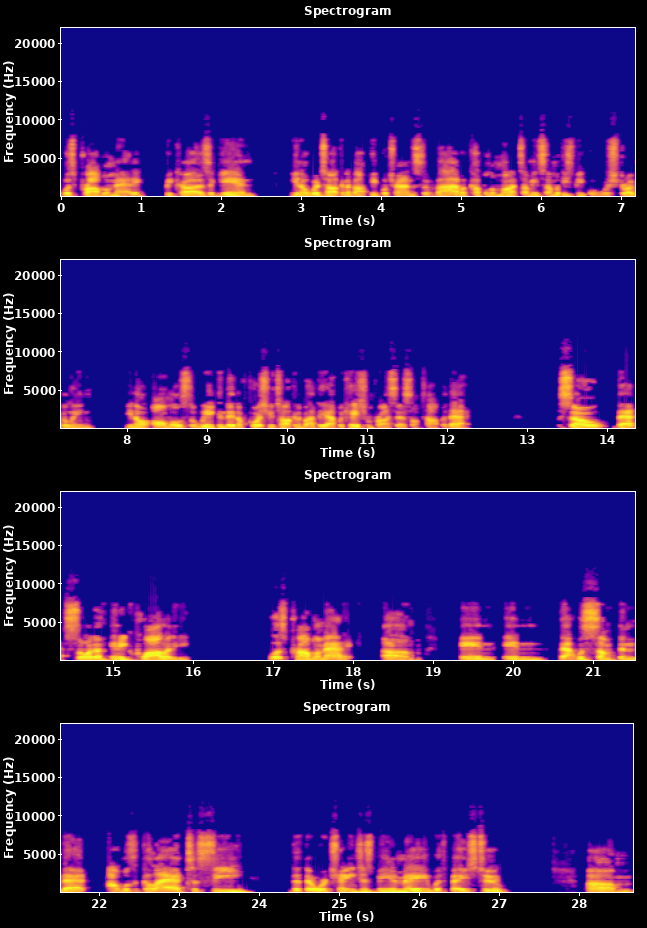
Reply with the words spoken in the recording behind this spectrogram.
was problematic because again, you know, we're talking about people trying to survive a couple of months. I mean, some of these people were struggling, you know, almost a week. And then of course you're talking about the application process on top of that. So that sort of inequality was problematic. Um, and, and that was something that I was glad to see that there were changes being made with phase two. Um,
